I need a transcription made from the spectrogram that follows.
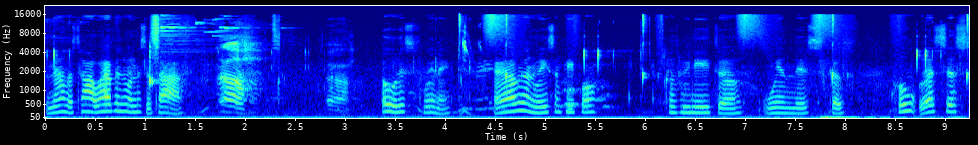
So now the tie. What happens when it's a tie? Ugh. Ugh. Oh, this is winning. Hey, I'm gonna meet some people because we need to win this. Because who? That's just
